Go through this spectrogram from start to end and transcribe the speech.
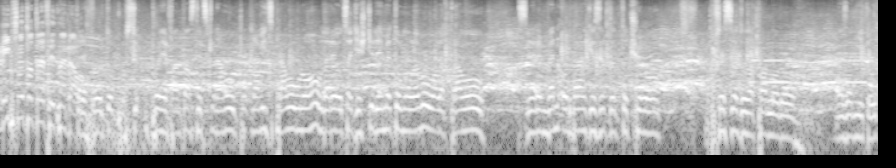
Líp se to trefit nedalo. Trefil to prostě úplně fantasticky, naopak navíc pravou nohou, tady odsaď ještě dejme tomu levou, ale pravou směrem ven od branky se to točilo přesně to zapadlo do na zadní kouč.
